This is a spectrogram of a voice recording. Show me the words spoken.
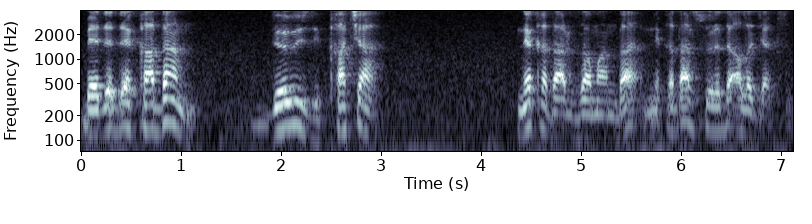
BDDK'dan dövizi kaça ne kadar zamanda, ne kadar sürede alacaksın?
